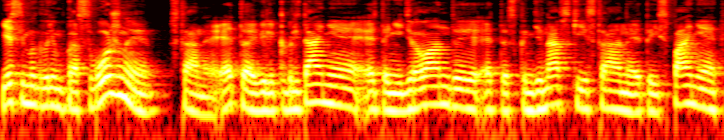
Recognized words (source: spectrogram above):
Если мы говорим про сложные страны, это Великобритания, это Нидерланды, это скандинавские страны, это Испания.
